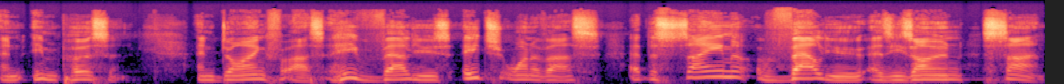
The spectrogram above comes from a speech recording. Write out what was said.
and in person and dying for us. He values each one of us at the same value as his own son.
